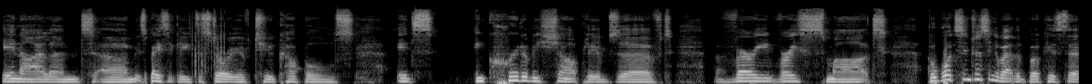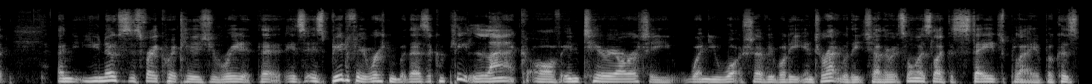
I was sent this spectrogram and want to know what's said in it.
in Ireland. Um, it's basically the story of two couples. It's incredibly sharply observed, very, very smart. But what's interesting about the book is that and you notice this very quickly as you read it that it's, it's beautifully written but there's a complete lack of interiority when you watch everybody interact with each other. It's almost like a stage play because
